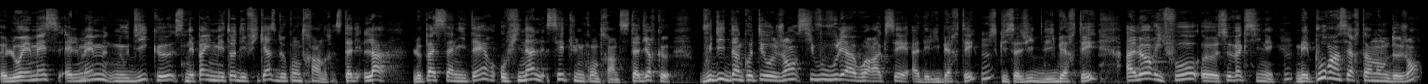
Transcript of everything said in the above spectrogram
L'OMS elle-même nous dit que ce n'est pas une méthode efficace de contraindre. C'est-à-dire là, le pass sanitaire, au final, c'est une contrainte. C'est-à-dire que vous dites d'un côté aux gens, si vous voulez avoir accès à des libertés, mmh. puisqu'il s'agit de liberté, alors il faut euh, se vacciner. Mmh. Mais pour un certain nombre de gens,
